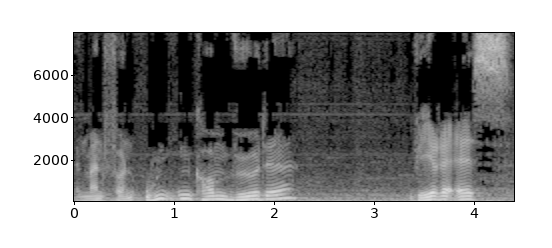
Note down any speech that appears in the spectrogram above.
Wenn man von unten kommen würde, wäre es,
